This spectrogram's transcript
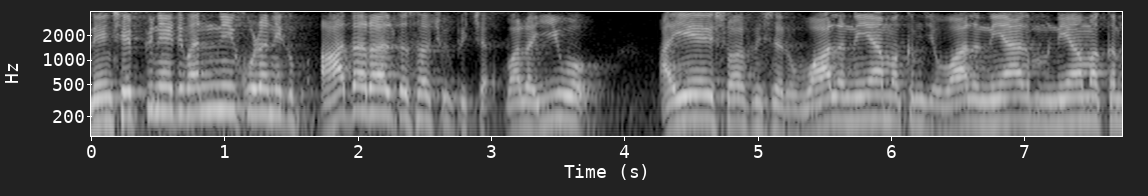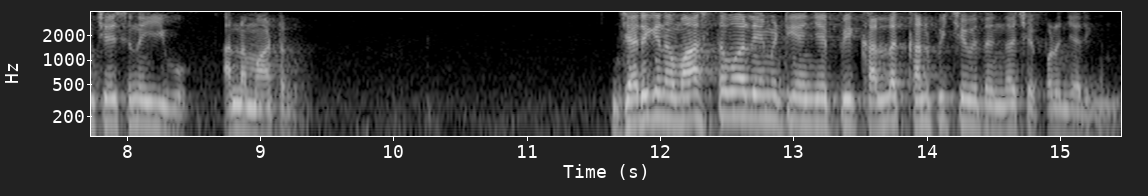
నేను చెప్పినటివన్నీ కూడా నీకు ఆధారాలతో సహా చూపించా. వాళ్ళ ఈఓ ఐఏఎస్ ఆఫీసర్ వాళ్ళ నియామకం వాళ్ళ నియా నియామకం చేసిన ఈఓ అన్న మాటలు. జరిగిన వాస్తవాలు ఏమిటి అని చెప్పి కళ్ళకు కనిపించే విధంగా చెప్పడం జరిగింది.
